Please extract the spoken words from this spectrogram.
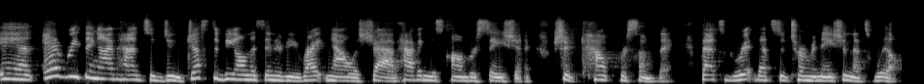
And everything I've had to do just to be on this interview right now with Shav, having this conversation should count for something. That's grit, that's determination, that's will.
